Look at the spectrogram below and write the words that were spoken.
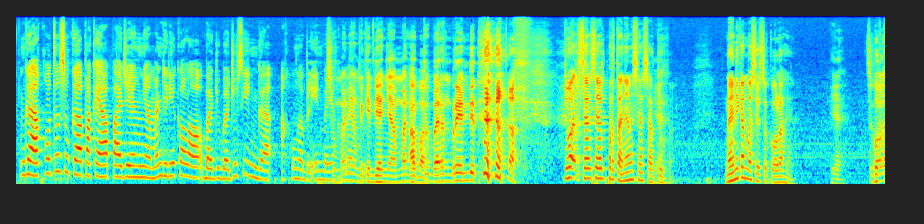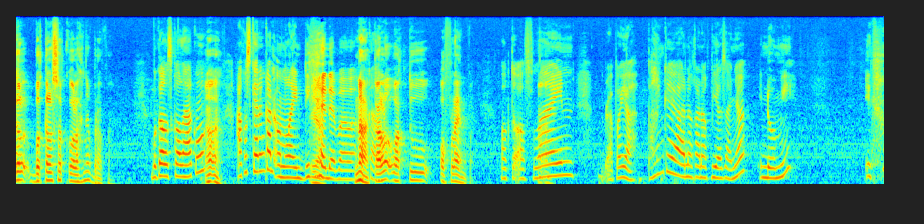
Enggak, aku tuh suka pakai apa aja yang nyaman. Jadi kalau baju-baju sih enggak, aku nggak beliin banyak Cuman baju. yang bikin dia nyaman Apa? itu barang branded. Cuma saya, saya pertanyaan saya satu. Pak. Nah, ini kan masih sekolah ya. ya. Sekolah. Bekal bekal sekolahnya berapa? Bekal sekolah aku, Heeh. aku sekarang kan online, dia nggak ada bawa Nah, bekal. kalau waktu offline, Pak. waktu offline berapa ya? Paling kayak anak-anak biasanya Indomie itu.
